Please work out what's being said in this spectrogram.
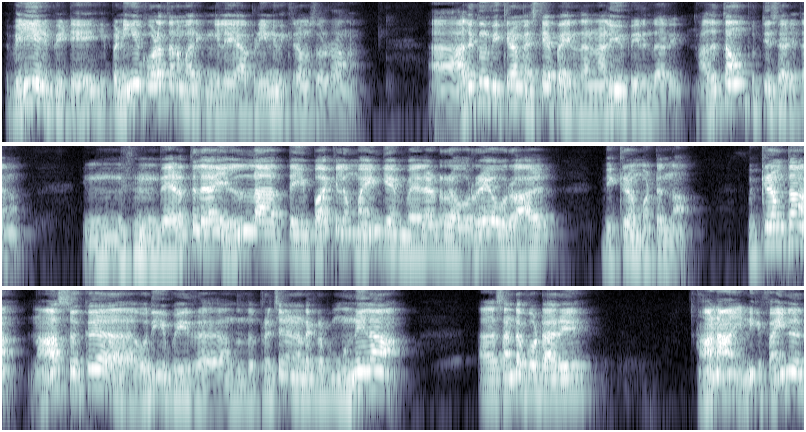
வெளியே அனுப்பிட்டு இப்போ நீங்கள் கோலத்தனமாக இருக்கீங்களே அப்படின்னு விக்ரம் சொல்கிறாங்க அதுக்கும் விக்ரம் எஸ்கேப் ஆகியிருந்தார் நழுவி போயிருந்தார். அதுதான் புத்திசாலித்தனம். இந்த- இந்த இடத்துல எல்லாத்தையும் பார்க்கலும் மைண்ட் கேம் விளையாடுற ஒரே ஒரு ஆள் விக்ரம் மட்டும்தான். விக்ரம் தான் நாசுக்க ஒதுங்கி போயிடுறாரு. அந்தந்த பிரச்சனை நடக்கிறப்ப முன்னெல்லாம் சண்டை போட்டார். ஆனால் இன்றைக்கி ஃபைனல்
